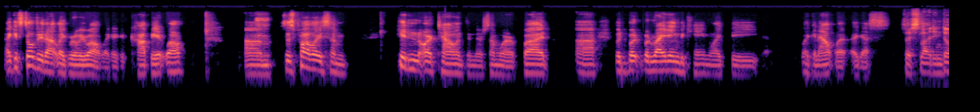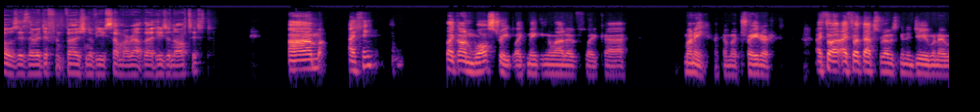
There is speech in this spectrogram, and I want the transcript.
I could still do that like really well. Like I could copy it well. Um, so there's probably some hidden art talent in there somewhere. But uh, but but but writing became like the like an outlet, I guess. So sliding doors, is there a different version of you somewhere out there who's an artist? Um, I think like on Wall Street, like making a lot of like uh money. Like I'm a trader. I thought I thought that's what I was going to do when I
